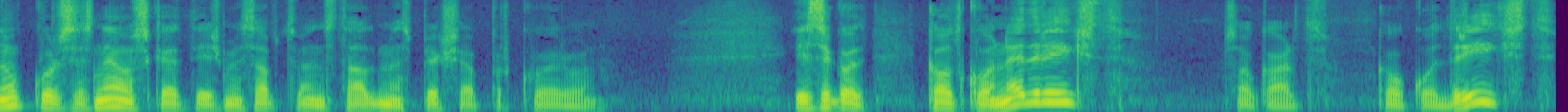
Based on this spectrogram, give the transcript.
Nu, kurus es neuzskaitīšu, mēs aptuveni stādāmies priekšā, par ko ir runa. Izsakot, kaut ko nedrīkst, savukārt kaut ko drīkst,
